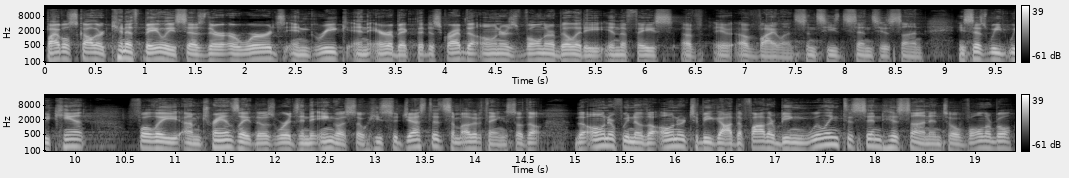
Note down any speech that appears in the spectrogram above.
Bible scholar Kenneth Bailey says there are words in Greek and Arabic that describe the owner's vulnerability in the face of, of violence since he sends his son. He says we, we can't fully um, translate those words into English. So he suggested some other things. So the, the owner, if we know the owner to be God the Father, being willing to send his son into a vulnerable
